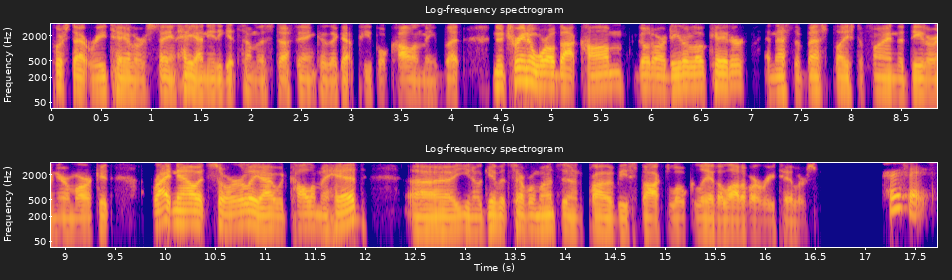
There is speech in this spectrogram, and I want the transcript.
push that retailer saying, hey, I need to get some of this stuff in because I got people calling me. But NutrenaWorld.com, go to our dealer locator, and that's the best place to find the dealer in your market. Right now, it's so early, I would call them ahead. Uh, you know, give it several months, and it'll probably be stocked locally at a lot of our retailers. Perfect.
